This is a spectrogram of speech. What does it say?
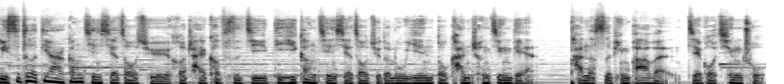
李斯特第二钢琴协奏曲和柴可夫斯基第一钢琴协奏曲的录音都堪称经典，弹得四平八稳，结构清楚。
